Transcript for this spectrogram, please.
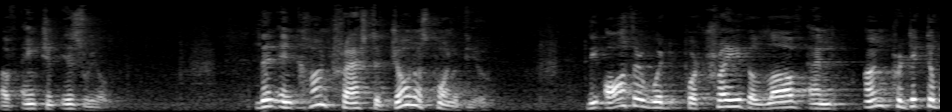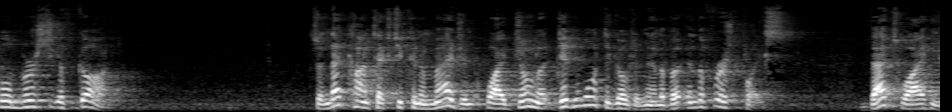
of ancient Israel. Then, in contrast to Jonah's point of view, the author would portray the love and unpredictable mercy of God. So, in that context, you can imagine why Jonah didn't want to go to Nineveh in the first place. That's why he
